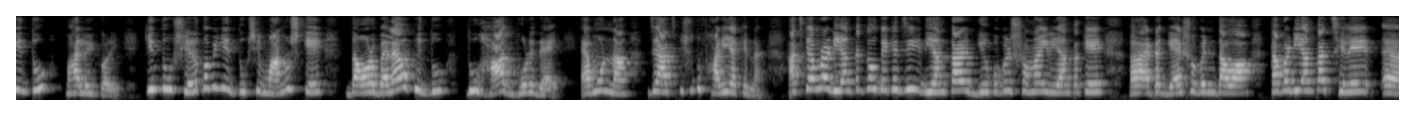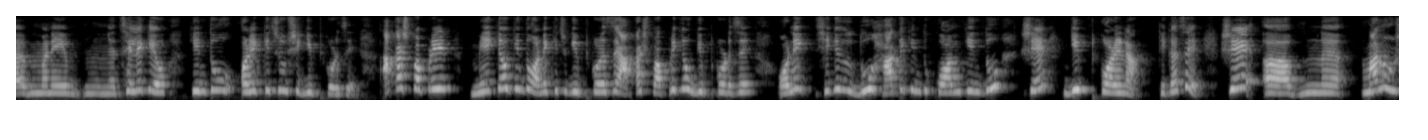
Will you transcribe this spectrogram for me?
কিন্তু ভালোই করে। কিন্তু সেরকমই কিন্তু সে মানুষকে দেওয়ার বেলাও কিন্তু দু হাত ভরে দেয়। এমন না যে আজকে শুধু ফারিয়াকে না আজকে আমরা রিয়াঙ্কাকেও দেখেছি। রিয়াঙ্কার গৃহপ্রবের সময় রিয়াঙ্কাকে একটা গ্যাস ওভেন দেওয়া। তারপর রিয়াঙ্কার ছেলে মানে ছেলেকেও কিন্তু অনেক কিছু সে গিফট করেছে। আকাশ পাপড়ির মেয়েকেও কিন্তু অনেক কিছু গিফট করেছে। আকাশ পাপড়িকেও গিফট করেছে। অনেক, সে কিন্তু দু হাতে কিন্তু কম কিন্তু সে গিফট করে না, ঠিক আছে? সে মানুষ,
